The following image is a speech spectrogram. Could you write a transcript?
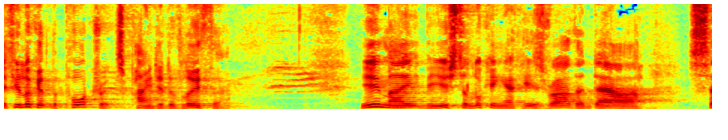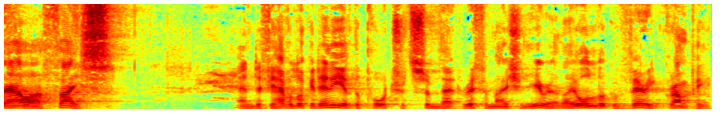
If you look at the portraits painted of Luther, you may be used to looking at his rather dour, sour face. And if you have a look at any of the portraits from that Reformation era, they all look very grumpy.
